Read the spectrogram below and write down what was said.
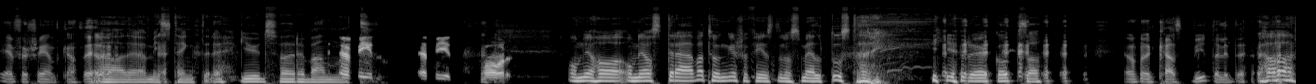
det är för sent kan jag säga. Ja, det jag misstänkte det. Guds det förbannat. finns, det finns kvar. Om ni, har, om ni har sträva tungor så finns det nog smältost här i rök också. Ja, men kastbyta lite. Ja,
